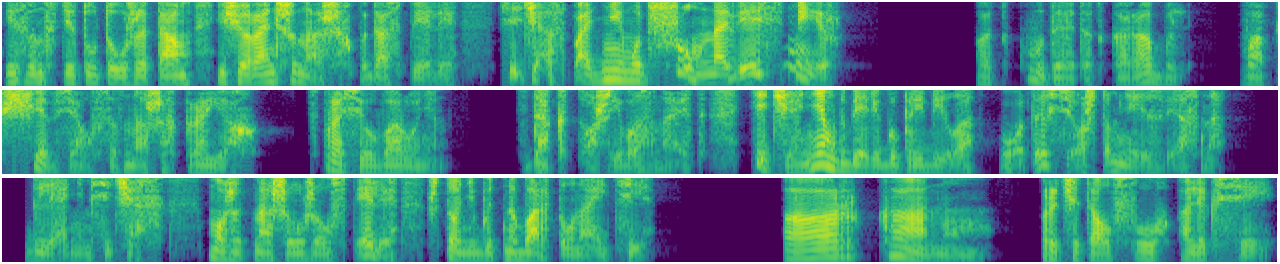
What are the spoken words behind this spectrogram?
из института уже там, еще раньше наших подоспели. Сейчас поднимут шум на весь мир». «Откуда этот корабль вообще взялся в наших краях?» — спросил Воронин. «Да кто ж его знает. Течением к берегу прибило. Вот и все, что мне известно. Глянем сейчас. Может, наши уже успели что-нибудь на борту найти?» «Арканум», — прочитал вслух Алексей.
